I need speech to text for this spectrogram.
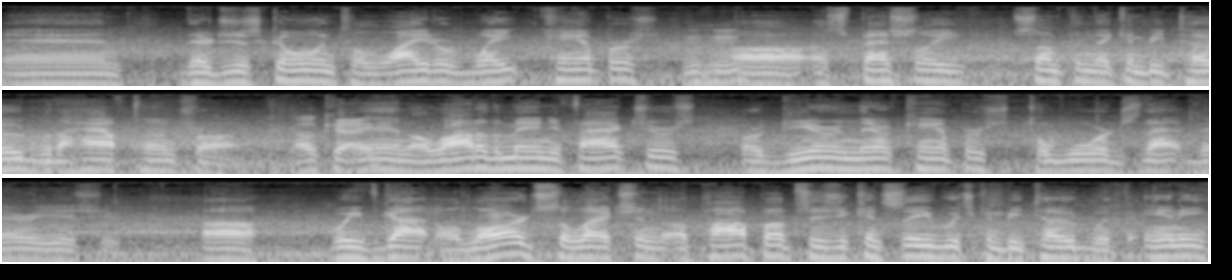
and they're just going to lighter weight campers, Mm-hmm. uh, especially something that can be towed with a half-ton truck. Okay. And a lot of the manufacturers are gearing their campers towards that very issue. Uh, we've got a large selection of pop-ups, as you can see, which can be towed with any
